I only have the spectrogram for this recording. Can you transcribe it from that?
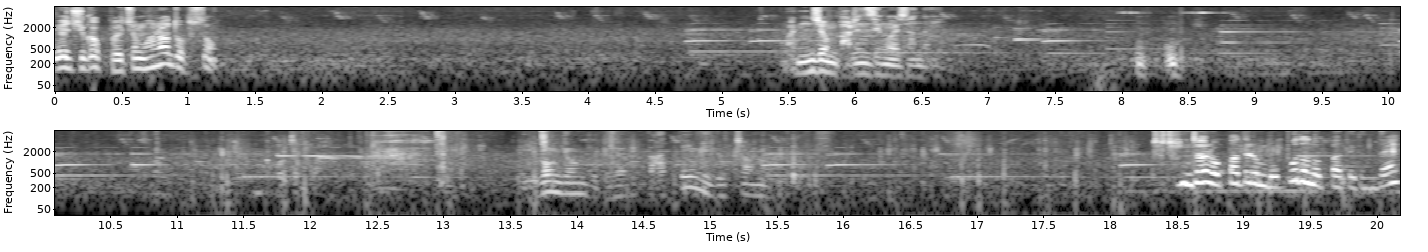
얘 지각 벌점 하나도 없어. 완전 바른 생활 사나이. 이겼잖아. 저 전자를 오빠들은 못 보던 오빠들인데.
